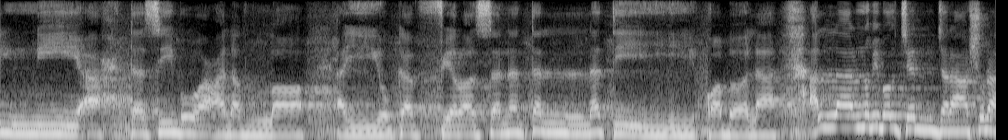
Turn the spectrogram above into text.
ইন্নী আহতাসিবু আলাল্লাহ আইয়ুকাফিরা সানাতাল্লাতী ক্বাবলা। আল্লাহর নবী বলছেন, যারা আশুরা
